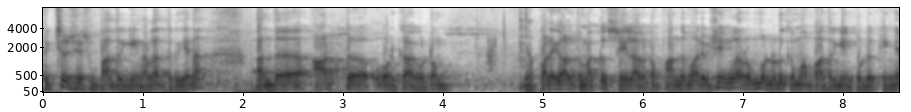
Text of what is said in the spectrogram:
பிக்சரைசேஷன் பார்த்துருக்கீங்க நல்லா தெரியுது. ஏன்னா அந்த ஆர்ட் ஒர்க் ஆகட்டும் பழைய காலத்து மக்கள் ஸ்டைல் ஆகட்டும். அந்த மாதிரி விஷயங்கள்லாம் ரொம்ப நுணுக்கமாக பார்த்துருக்கீங்க கொண்டு இருக்கீங்க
